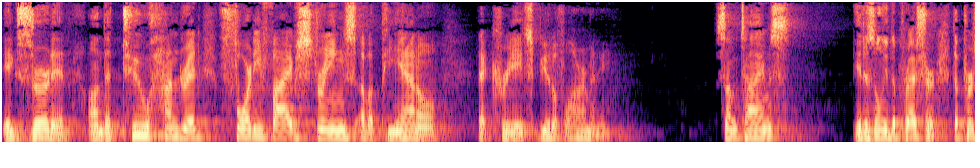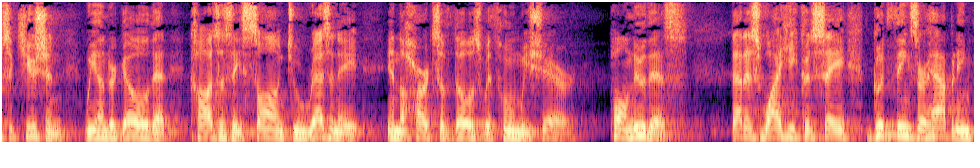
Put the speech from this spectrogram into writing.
exerted on the 245 strings of a piano that creates beautiful harmony. Sometimes it is only the pressure, the persecution we undergo that causes a song to resonate in the hearts of those with whom we share. Paul knew this. That is why he could say good things are happening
